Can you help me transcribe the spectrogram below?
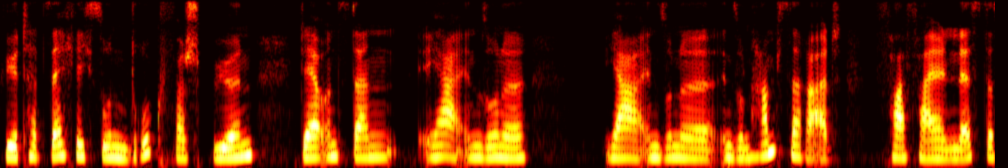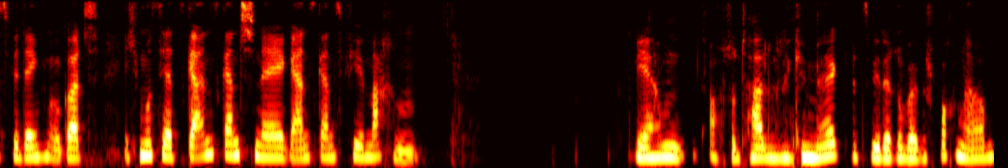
wir tatsächlich so einen Druck verspüren, der uns dann ja in so eine ja, in so eine, in so ein Hamsterrad verfallen lässt, dass wir denken, oh Gott, ich muss jetzt ganz, ganz schnell ganz, ganz viel machen wir haben auch total gemerkt, als wir darüber gesprochen haben,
